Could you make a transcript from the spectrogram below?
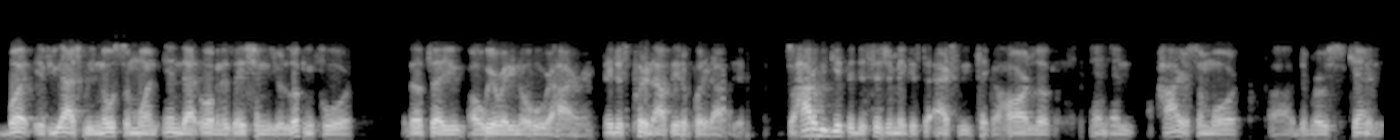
But if you actually know someone in that organization you're looking for, they'll tell you, oh, we already know who we're hiring. They just put it out there to put it out there. So how do we get the decision makers to actually take a hard look and, and hire some more uh, diverse candidates?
